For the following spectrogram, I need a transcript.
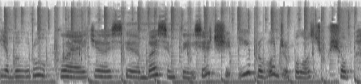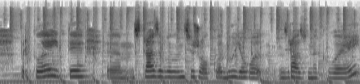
Я беру клей е, с- е, B7000 і проводжу полосочку, щоб приклеїти ем, стразовий ланцюжок. Кладу його зразу на клей,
